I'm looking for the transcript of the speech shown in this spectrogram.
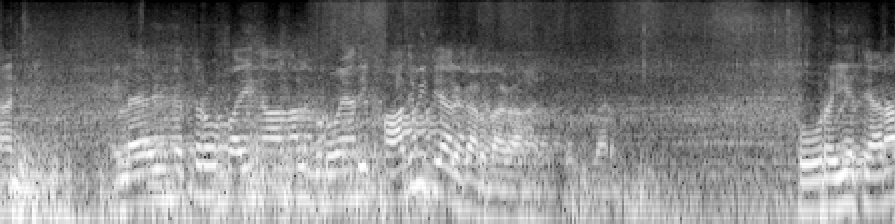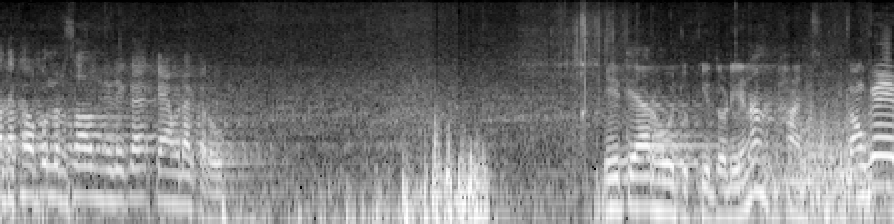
ਹਾਂਜੀ। ਲੈ ਵੀ ਮਿੱਤਰੋ ਬਾਈ ਨਾਲ ਨਾਲ ਗਡੋਇਆਂ ਦੀ ਖਾਦ ਵੀ ਤਿਆਰ ਕਰਦਾਗਾ ਹੋ ਰਹੀ ਹੈ। ਤਿਆਰਾਂ ਦਿਖਾਓ ਭੁੱਲਰ ਸਾਹਿਬ ਨੇੜੇ ਕੈਮਰਾ ਕਰੋ। ਇਹ ਤਿਆਰ ਹੋ ਚੁੱਕੀ ਤੁਹਾਡੀ ਹੈ ਨਾ? ਹਾਂਜੀ। ਕਿਉਂਕਿ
